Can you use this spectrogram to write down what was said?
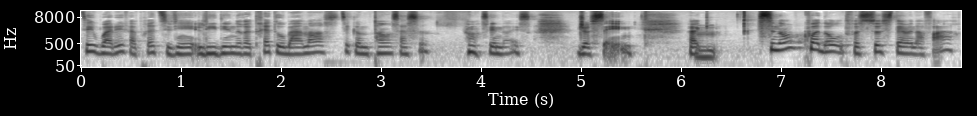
tu sais what if après tu viens leader une retraite aux Bahamas? Tu sais comme pense à ça. C'est nice. Just saying. Fait que, sinon quoi d'autre? Ça c'était une affaire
